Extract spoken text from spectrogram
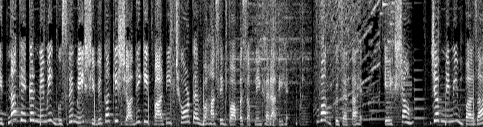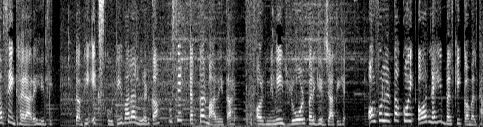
इतना कहकर निमी गुस्से में शिविका की शादी की पार्टी छोड़कर वहाँ से वापस अपने घर आती है। वक्त गुजरता है। एक शाम जब निमी बाज़ार से घर आ रही थी तभी एक स्कूटी वाला लड़का उसे टक्कर मार देता है और निमी रोड पर गिर जाती है। और वो लड़का कोई और नहीं बल्कि कमल था।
